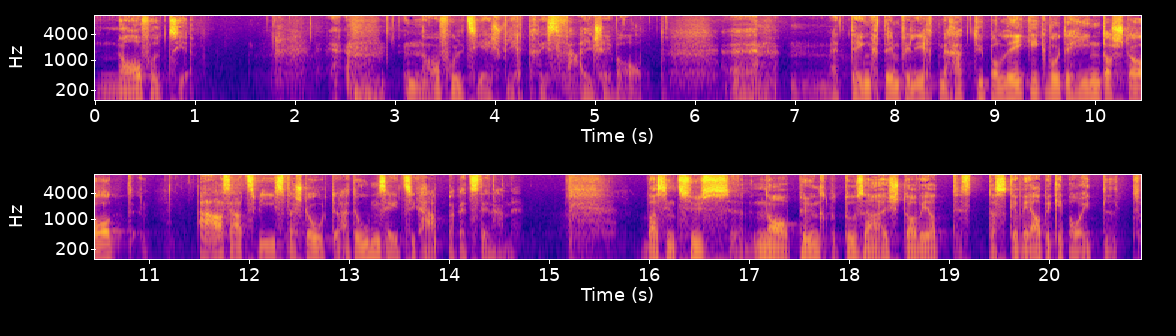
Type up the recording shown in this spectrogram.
nachvollziehen. Nachvollziehen ist vielleicht ein das falsche Wort. Äh, man denkt dann vielleicht, man hat die Überlegung, die dahinter steht, ansatzweise versteht. An der Umsetzung hapert es dann einmal. Was sind sonst noch Punkte, wo du sagst, da wird das Gewerbe gebeutelt?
